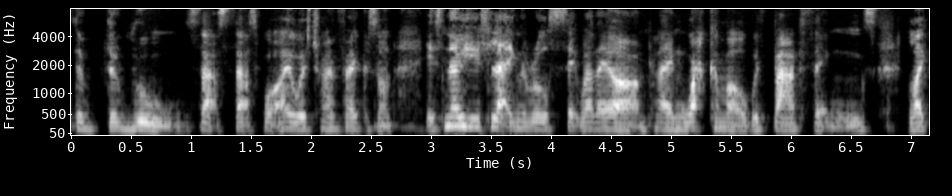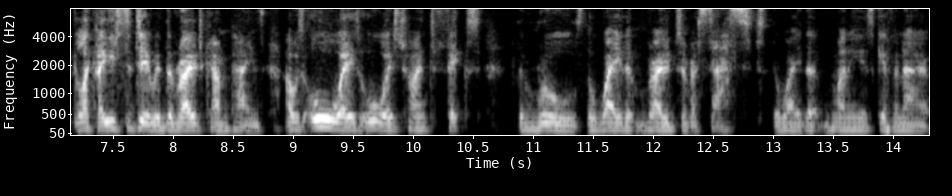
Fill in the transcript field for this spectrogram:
the the rules. That's that's what i always try and focus on. It's no use letting the rules sit where they are and playing whack-a-mole with bad things like like i used to do with the road campaigns. I was always always trying to fix the rules the way that roads are assessed the way that money is given out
